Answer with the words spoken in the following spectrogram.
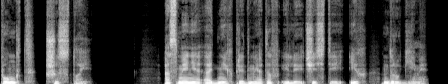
Пункт шестой. О смене одних предметов или частей их другими.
